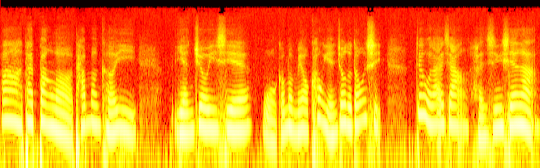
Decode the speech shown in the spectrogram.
啊，太棒了！他们可以研究一些我根本没有空研究的东西，对我来讲很新鲜啊。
